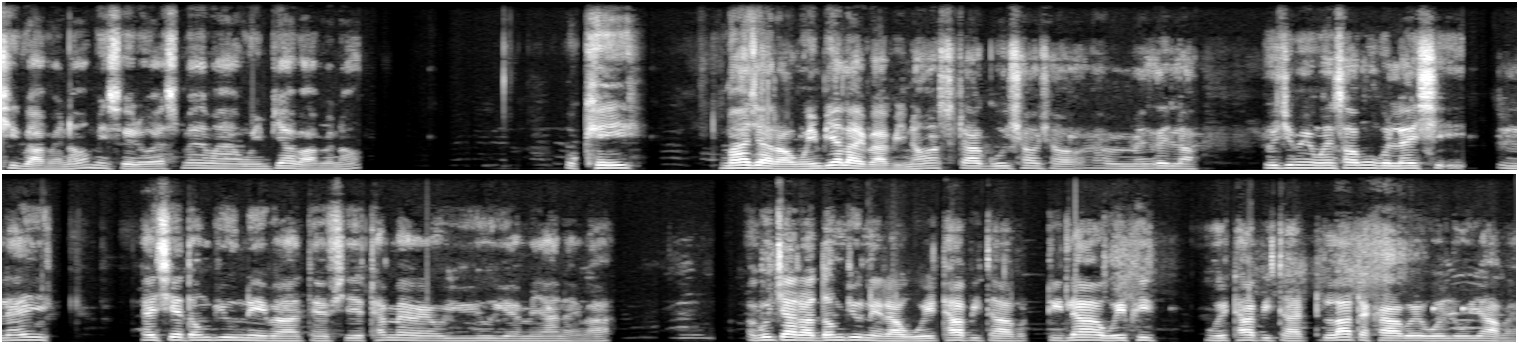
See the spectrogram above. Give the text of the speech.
ရှိပါမယ်နော်မိတ်ဆွေတို့ SMS မှာဝင်ပြပါမယ်နော်။ Okay မှာကြတော့ဝင်ပြလိုက်ပါပြီနော် star 966 message လာ လူချင်းမင်းဝန်ဆောင်မှုကိုလက်ရှိလက်လက်ရှိအသုံးပြုနေပါတဲ့ဖြစ်ထပ်မံယူယူရမရနိုင်ပါအခုကြတာအသုံးပြုနေတာဝေထပိတာဒီလဝေဖိဝေထပိတာတလတစ်ခါပဲဝေလို့ရပါ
